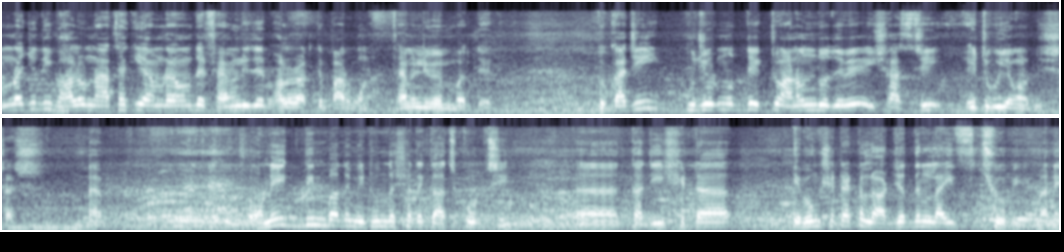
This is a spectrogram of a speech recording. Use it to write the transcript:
আমরা যদি ভালো না থাকি, আমরা আমাদের ফ্যামিলিদের ভালো রাখতে পারব না, ফ্যামিলি মেম্বারদের। তো কাজেই পুজোর মধ্যে একটু আনন্দ দেবে এই শাস্ত্রী, এইটুকুই আমার বিশ্বাস। হ্যাঁ। অনেক দিন বাদে মিঠুনদার সাথে কাজ করছি কাজেই সেটা, এবং সেটা একটা লার্জার দ্যান লাইফ ছবি। মানে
